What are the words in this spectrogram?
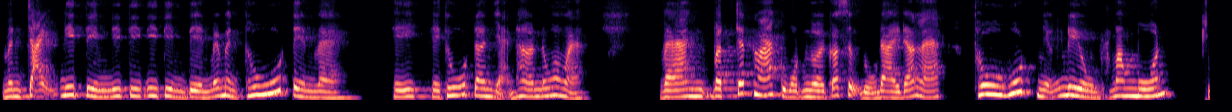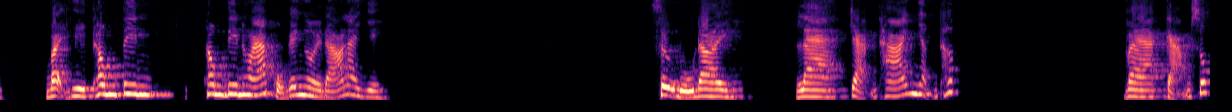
Mình chạy đi tìm đi đi, đi tìm tiền với mình thu hút tiền về thì thì thu hút đơn giản hơn đúng không ạ? Và vật chất hóa của một người có sự đủ đầy đó là thu hút những điều mong muốn. Vậy thì thông tin thông tin hóa của cái người đó là gì? Sự đủ đầy là trạng thái nhận thức và cảm xúc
